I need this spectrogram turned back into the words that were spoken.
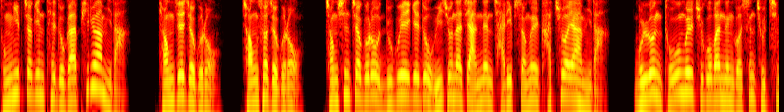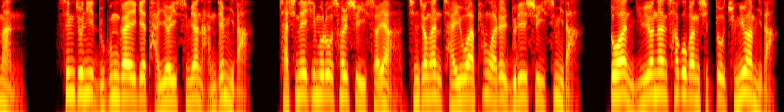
독립적인 태도가 필요합니다. 경제적으로, 정서적으로, 정신적으로 누구에게도 의존하지 않는 자립성을 갖추어야 합니다. 물론 도움을 주고받는 것은 좋지만 생존이 누군가에게 달려 있으면 안 됩니다. 자신의 힘으로 설 수 있어야 진정한 자유와 평화를 누릴 수 있습니다. 또한 유연한 사고방식도 중요합니다.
